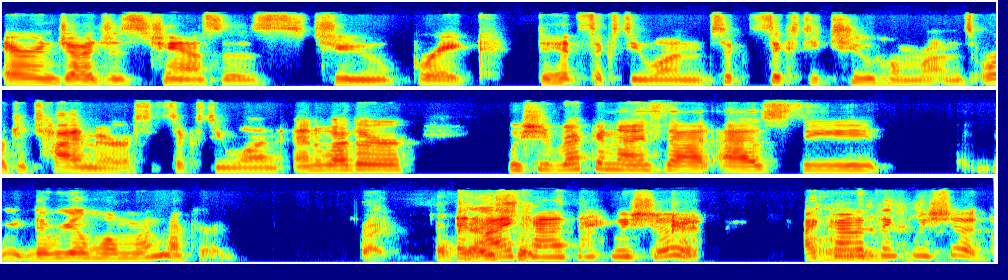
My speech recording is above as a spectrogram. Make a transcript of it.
Aaron Judge's chances to break, to hit 61, 62 home runs or to tie Maris at 61, and whether we should recognize that as the the real home run record. Right. Okay. And I so, kind of think we should. I oh, kind of think we should.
